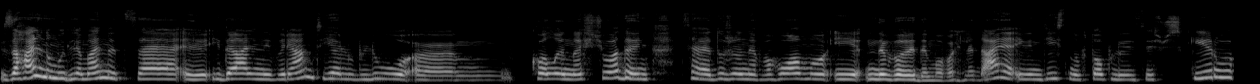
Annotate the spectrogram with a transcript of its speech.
в загальному для мене це е, ідеальний варіант. Я люблю, ем, коли на щодень це дуже невагомо і невидимо виглядає, і він дійсно втоплюється в шкіру,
